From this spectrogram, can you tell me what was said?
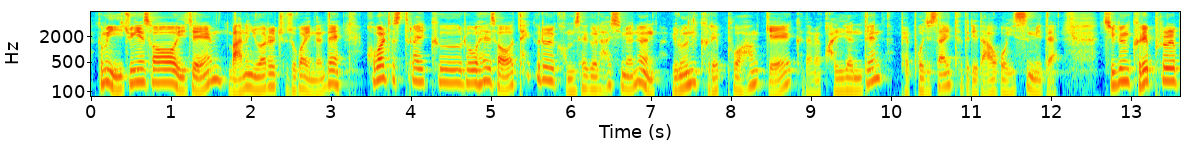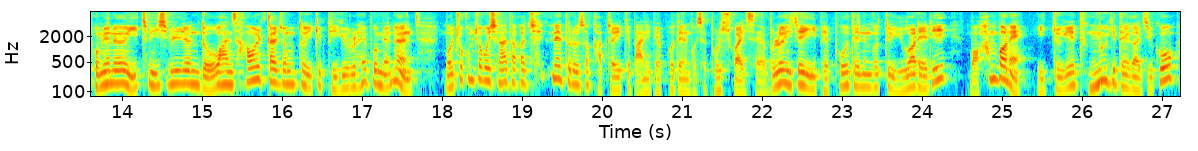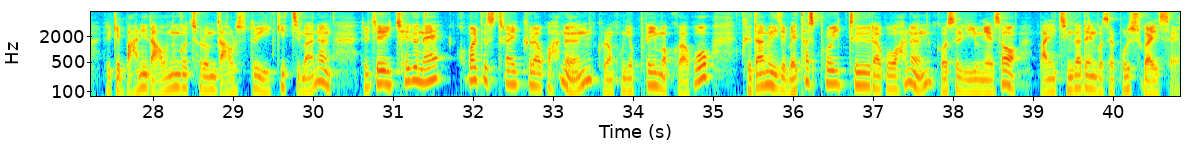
그러면 이 중에서 이제 많은 URL 주소가 있는데 코발트 스트라이크로 해서 태그를 검색을 하시면은 이런 그래프와 함께 그 다음에 관련된 배포지 사이트들이 나오고 있습니다 지금 그래프를 보면은 2021년도 한 4월달 정도 이렇게 비교를 해보면은 뭐 조금 조금씩 하다가 최근에 들어서 갑자기 이렇게 많이 배포되는 것을 볼 수가 있어요. 물론 이제 이 배포되는 것도 URL이 뭐 한 번에 이쪽에 등록이 돼 가지고 이렇게 많이 나오는 것처럼 나올 수도 있겠지만은 실제 최근에 Cobalt Strike라고 하는 그런 공격 framework하고 그 다음에 이제 Metasploit이라고 하는 것을 이용해서 많이 증가되는 것을 볼 수가 있어요.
